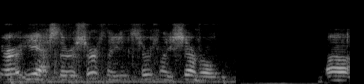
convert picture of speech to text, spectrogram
there, yes there are certainly certainly several. Uh,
